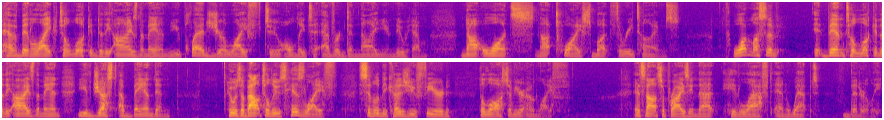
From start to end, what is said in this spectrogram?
have been like to look into the eyes of the man you pledged your life to only to ever deny you knew him? Not once, not twice, but three times. What must have it been to look into the eyes of the man you've just abandoned, who was about to lose his life simply because you feared the loss of your own life. It's not surprising that he left and wept bitterly.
